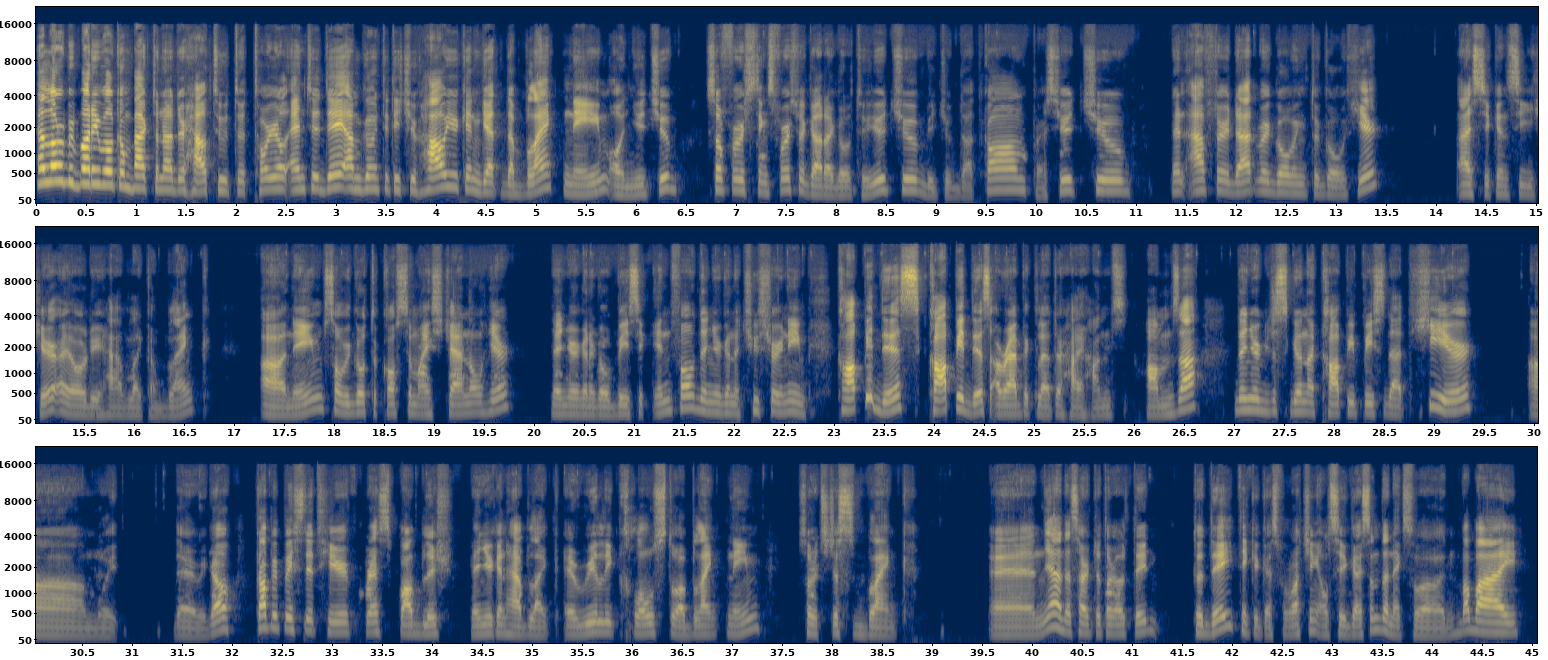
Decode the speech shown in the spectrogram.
Hello everybody, welcome back to another how-to tutorial and today I'm going to teach you how you can get the blank name on YouTube. So first things first, we gotta go to YouTube, youtube.com, press YouTube. Then after that, we're going to go here. As you can see here, I already have like a blank uh, name. So we go to customize channel here. Then you're gonna go basic info. Then you're gonna choose your name. Copy this, copy this Arabic letter High Hamza. Then you're just gonna copy paste that here um wait there we go. Copy paste it here press publish then you can have like a really close to a blank name so it's just blank. And yeah that's our tutorial today. Thank you guys for watching. I'll see you guys on the next one. Bye bye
